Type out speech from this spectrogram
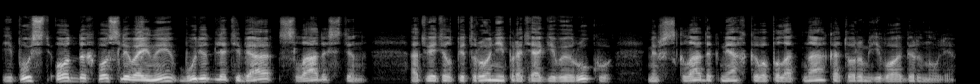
и пусть отдых после войны будет для тебя сладостен, — ответил Петроний, протягивая руку меж складок мягкого полотна, которым его обернули.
